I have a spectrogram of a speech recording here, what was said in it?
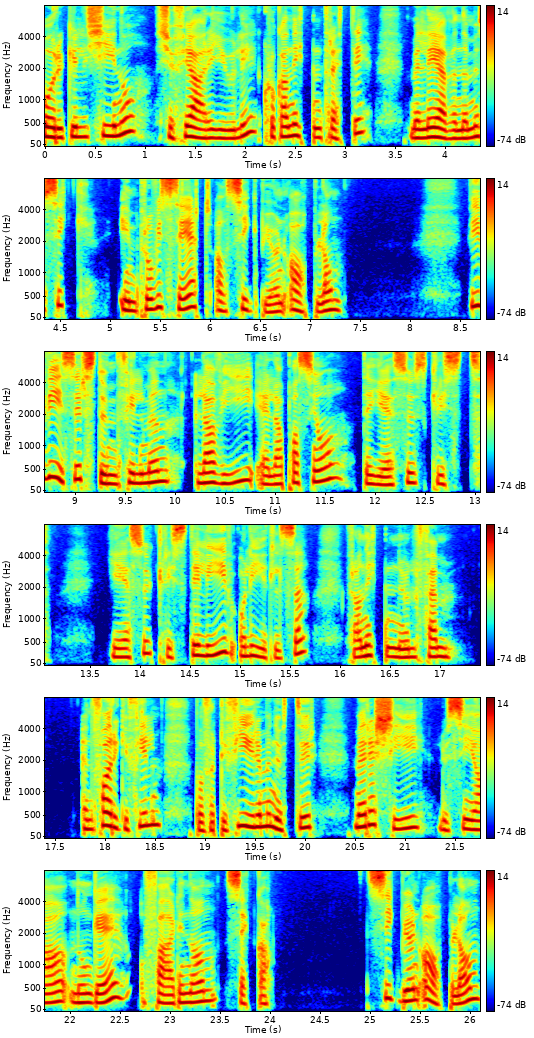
Orgelkino 24. juli klokka 19.30 med levende musikk, improvisert av Sigbjørn Apeland. Vi viser stumfilmen La vie et la passion de Jesus Christ, Jesu Kristi liv og lidelse fra 1905, en fargefilm på 44 minutter med regi Lucia Nonguet og Ferdinand Secca. Sigbjørn Apeland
